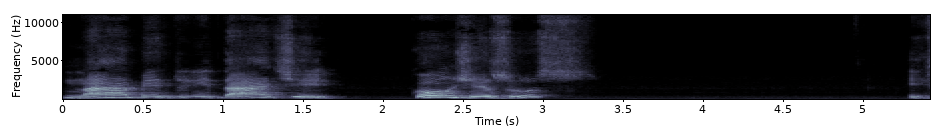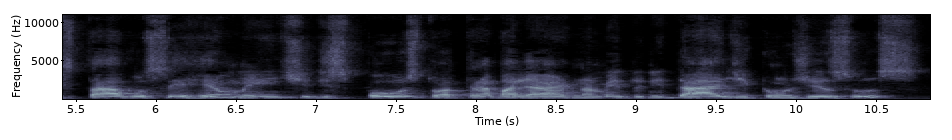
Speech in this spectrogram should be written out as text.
na mediunidade com Jesus? Está você realmente disposto a trabalhar na mediunidade com Jesus?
